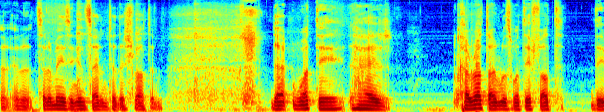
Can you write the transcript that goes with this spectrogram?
a, it's an amazing insight into the Shvatim. That what they had charatan was what they felt they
